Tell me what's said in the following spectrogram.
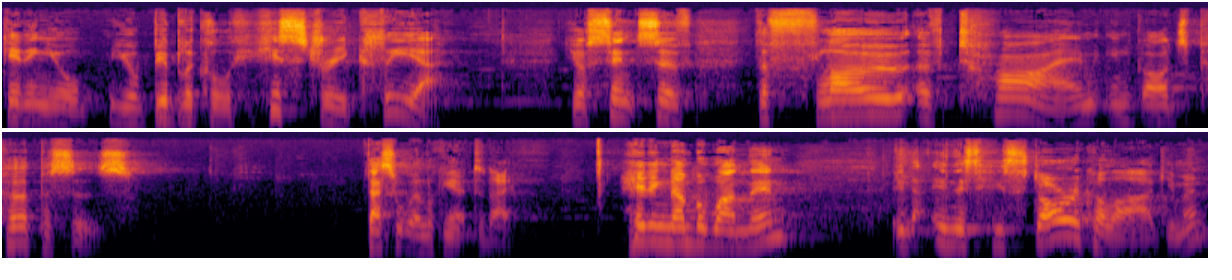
getting your, your biblical history clear, your sense of the flow of time in God's purposes. That's what we're looking at today. Heading number one, then, in, in this historical argument,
